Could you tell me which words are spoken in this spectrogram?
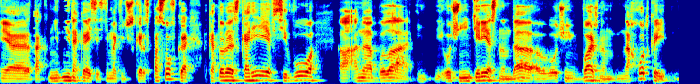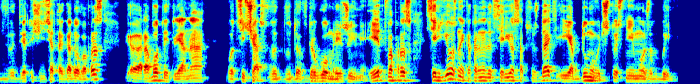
э, так, не, такая систематическая распасовка, которая скорее всего она была очень интересным, да, очень важным находкой в 2010-х годов. Вопрос, работает ли она вот сейчас, в, в, в другом режиме. И это вопрос серьезный, который надо всерьез обсуждать и обдумывать, что с ней может быть.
